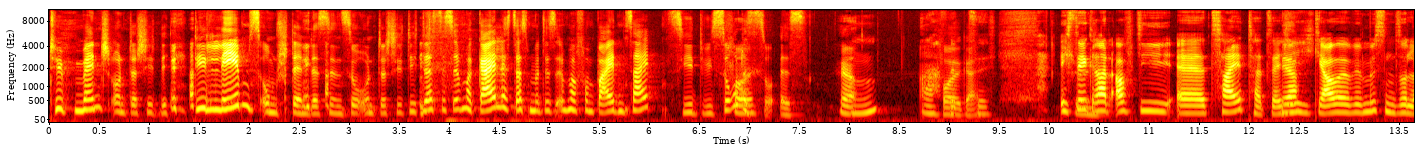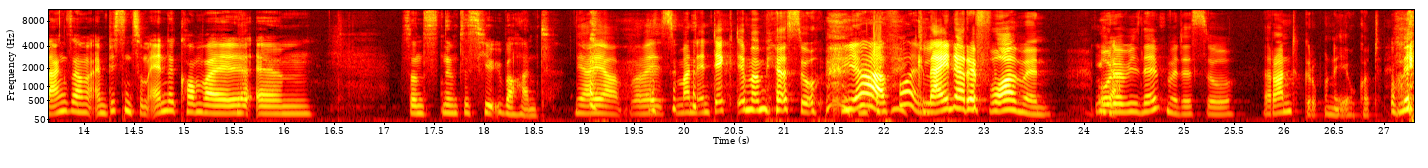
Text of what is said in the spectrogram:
Typ Mensch unterschiedlich. Die Lebensumstände sind so unterschiedlich. Dass das immer geil ist, dass man das immer von beiden Seiten sieht, wieso Voll. das so ist. Ja. Mhm. Ach, Voll geil. Ich sehe gerade auf die äh, Zeit tatsächlich. Ja. Ich glaube, wir müssen so langsam ein bisschen zum Ende kommen, weil ähm, sonst nimmt es hier überhand. Ja, ja, weil man entdeckt immer mehr so Ja, voll. kleinere Formen. Oder Ja. wie nennt man das so? Randgruppen. Nee, oh Gott. Nee,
